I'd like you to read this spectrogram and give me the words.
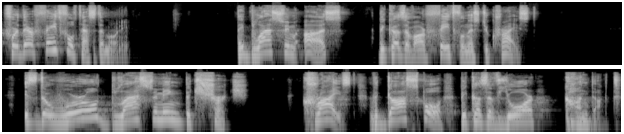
for their faithful testimony. They blaspheme us because of our faithfulness to Christ. Is the world blaspheming the church, Christ, the gospel because of your conduct?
